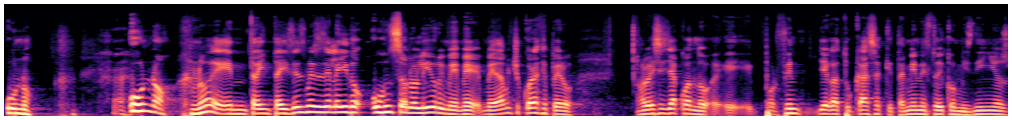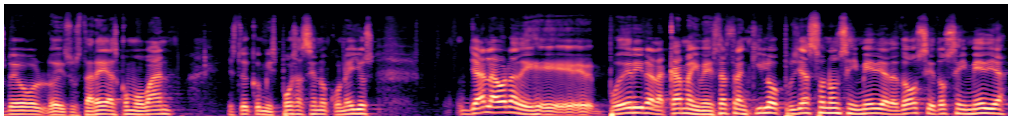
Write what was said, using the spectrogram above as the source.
uno. Uno, ¿no? En 36 meses he leído un solo libro y me, me- me da mucho coraje, pero a veces ya cuando eh, por fin llego a tu casa, que también estoy con mis niños, veo lo de sus tareas, cómo van, estoy con mi esposa, ceno con ellos, ya a la hora de eh, poder ir a la cama y estar tranquilo, pues ya son once y media, de 12, doce y media.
